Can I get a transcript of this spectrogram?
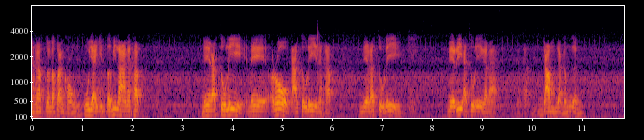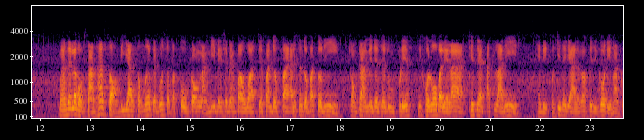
นะครับส่วนฝั่งของงูใหญ่อินเตอร์มิลานนะครับเนรัสซูรี่เนโรกาซูรี่นะครับเนรัสซูรี่เนรีอาซูรี่ก็ได้นะครับดำกับน้ำเงิน มาในระบบ 352มียานซอมเมอร์เป็นผู้สับประตูกองหลังมีเบนชแมนเปาวาเซฟันเดอร์ไฟายอเล็กซานโดบัตโตนีกองกลางมีเดเซดูฟริสนิโคโลบาเลล่าคริสเตียนอัสลานี เฮนริกมาคิตยาแล้วก็ฟิซิโกดิมาโก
